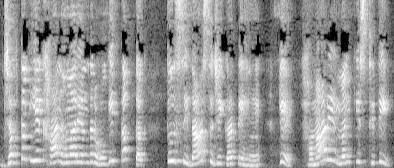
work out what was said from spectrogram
जब तक ये खान हमारे अंदर होगी, तब तक तुलसीदास जी कहते हैं कि हमारे मन की स्थिति,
